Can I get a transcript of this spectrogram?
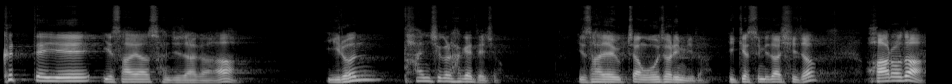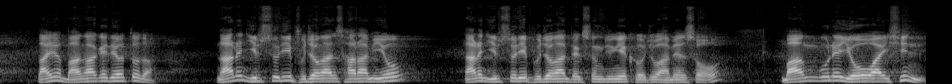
그때의 이사야 선지자가 이런 탄식을 하게 되죠. 이사야 6장 5절입니다. 읽겠습니다. 시작. 화로다 나여 망하게 되었도다. 나는 입술이 부정한 사람이요 나는 입술이 부정한 백성 중에 거주하면서 망군의 여호와이신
